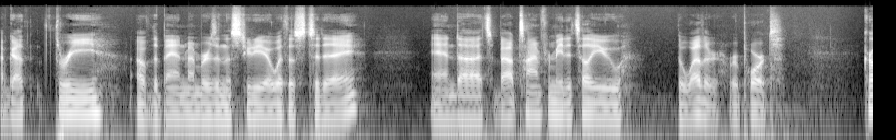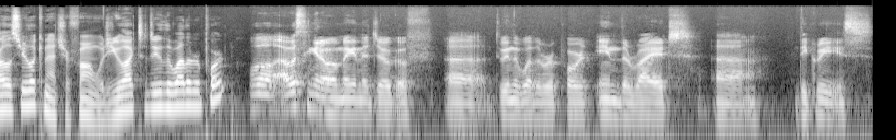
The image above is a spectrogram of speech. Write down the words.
I've got three of the band members in the studio with us today, and uh, it's about time for me to tell you the weather report. Carlos, you're looking at your phone. Would you like to do the weather report? Well, I was thinking about making the joke of uh, doing the weather report in the right uh, degrees.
